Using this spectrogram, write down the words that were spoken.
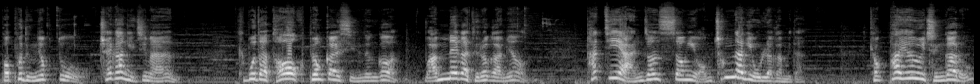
버프 능력도 최강이지만 그보다 더 고평가할 수 있는 건 완매가 들어가면 파티의 안전성이 엄청나게 올라갑니다. 격파 효율 증가로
